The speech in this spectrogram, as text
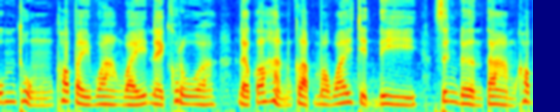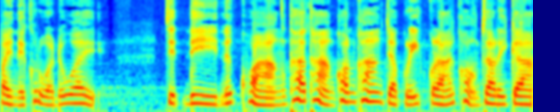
อุ้มถุงเข้าไปวางไว้ในครัว แล้วก็หันกลับมาไหว้จิตดี ซึ่งเดินตามเข้าไปในครัวด้วย จิตดีนึกขวางท่าทางค่อนข้างจะกรีดกราดของจาริกา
